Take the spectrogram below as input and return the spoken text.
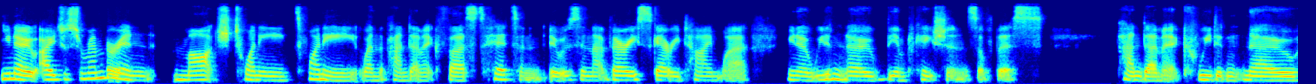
you know, I just remember in March 2020 when the pandemic first hit, and it was in that very scary time where, you know, we didn't know the implications of this pandemic. We didn't know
